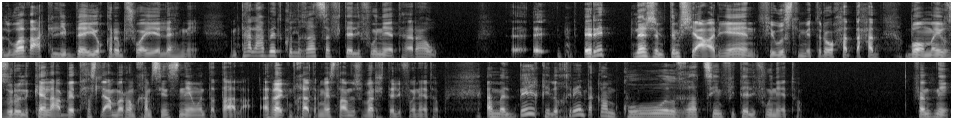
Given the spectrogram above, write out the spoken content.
الوضع اللي بدأ يقرب شوية لهنا. نتاع العباد كل غاصة في تليفوناتها راهو ريت تنجم تمشي عريان في وسط المترو حتى حد بون ما يغزروا لك كان العباد تحس لي عمرهم 50 سنة وانت طالع. هذاك بخاطر ما يستعملوش برشا تليفوناتهم. أما الباقي الأخرين تلقاهم كل غاطسين في تليفوناتهم. فهمتني؟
